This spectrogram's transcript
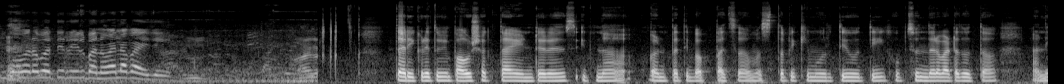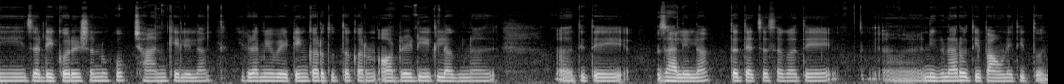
तुझ्या बरोबर ती रील बनवायला पाहिजे. तर इकडे तुम्ही पाहू शकता एंट्रन्स इथनं गणपती बाप्पाचं मस्तपैकी मूर्ती होती. खूप सुंदर वाटत होतं. आणि जर डेकोरेशन खूप छान केलेलं. इकडे मी वेटिंग करत होतं कारण ऑलरेडी एक लग्न अ, तिथे झालेलं. तर त्याचं सगळं ते निघणार होती पाहुणे तिथून.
